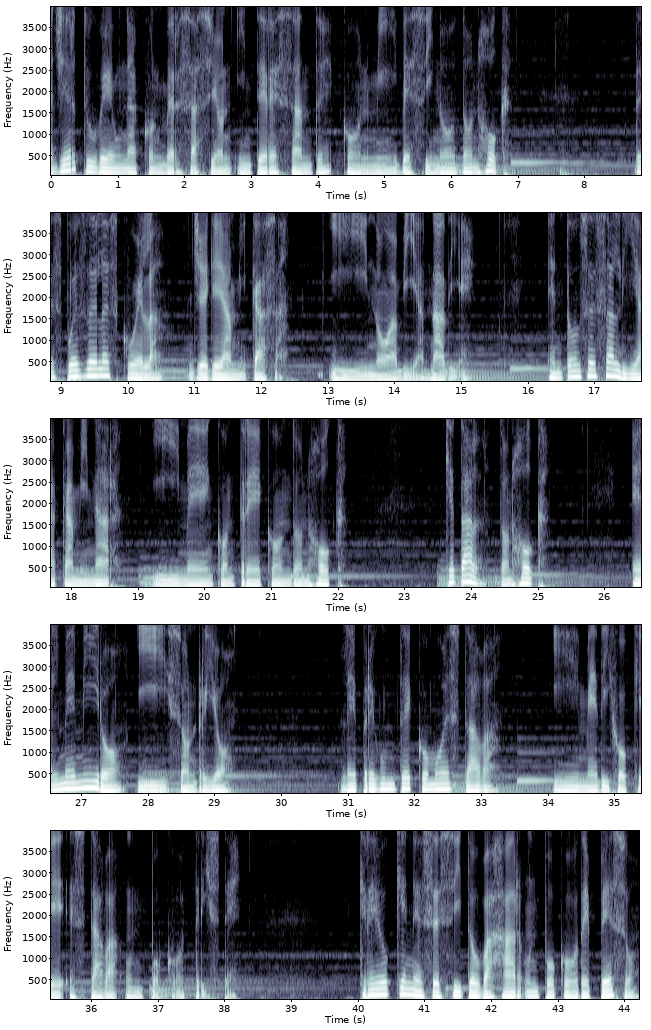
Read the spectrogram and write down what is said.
Ayer tuve una conversación interesante con mi vecino Don Hulk. Después de la escuela llegué a mi casa y no había nadie. Entonces salí a caminar y me encontré con Don Hulk. ¿Qué tal, Don Hulk? Él me miró y sonrió. Le pregunté cómo estaba y me dijo que estaba un poco triste. Creo que necesito bajar un poco de peso,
